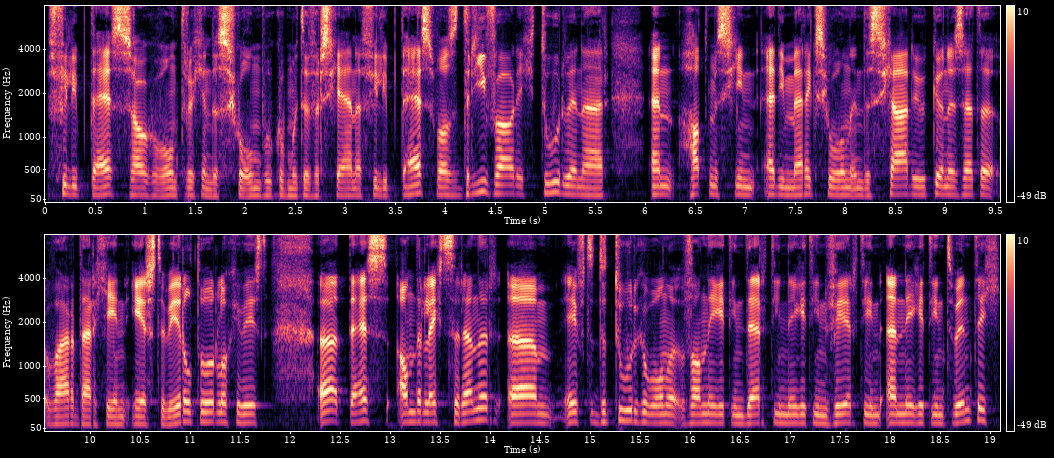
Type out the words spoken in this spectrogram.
Philippe Thijs zou gewoon terug in de schoolboeken moeten verschijnen. Philippe Thijs was drievoudig toerwinnaar en had misschien Eddy Merckx gewoon in de schaduw kunnen zetten, waar daar geen Eerste Wereldoorlog geweest. Uh, Thijs, Anderlechtse renner, um, heeft de Tour gewonnen van 1913, 1914 en 1920.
